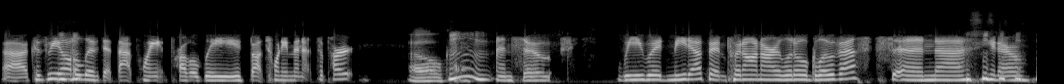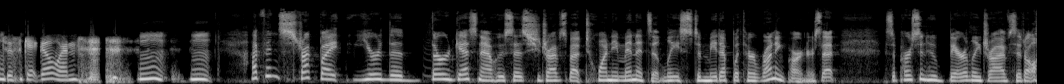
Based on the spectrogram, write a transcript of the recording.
Because uh, we mm-hmm. all lived at that point probably about 20 minutes apart. Oh, okay. Mm. And so we would meet up and put on our little glow vests and uh, you know just get going. Mm-hmm. i've been struck by you're the third guest now who says she drives about 20 minutes at least to meet up with her running partners. That as a person who barely drives at all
